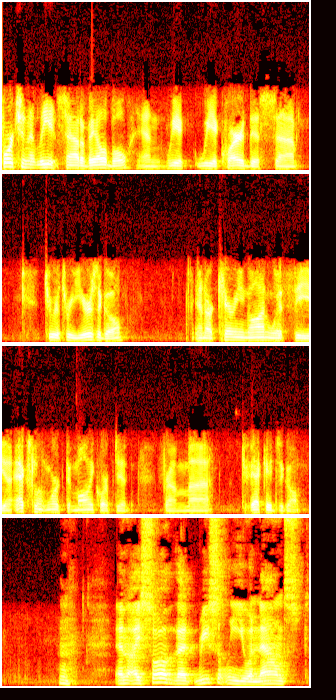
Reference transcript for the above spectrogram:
fortunately it sat available and we we acquired this uh, two or three years ago and are carrying on with the uh, excellent work that Molycorp did from uh, decades ago. Hmm. And I saw that recently you announced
